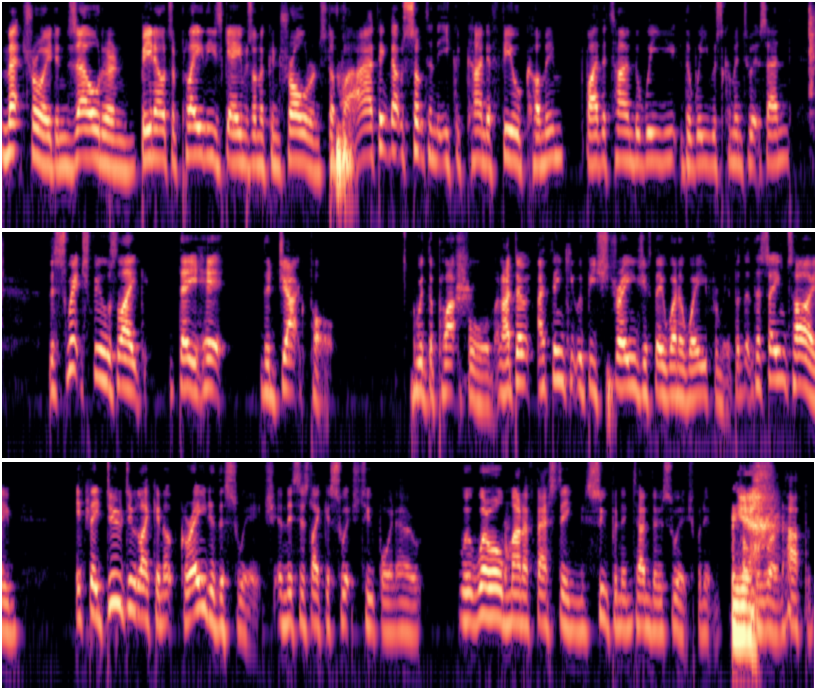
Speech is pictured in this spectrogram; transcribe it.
Metroid and Zelda and being able to play these games on a controller and stuff like that. I think that was something that you could kind of feel coming by the time the Wii the Wii was coming to its end. The Switch feels like they hit the jackpot with the platform, and I don't. I think it would be strange if they went away from it. But at the same time, if they do do like an upgrade of the Switch, and this is like a Switch 2.0, we're, we're all manifesting Super Nintendo Switch, but it probably yeah. won't happen.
